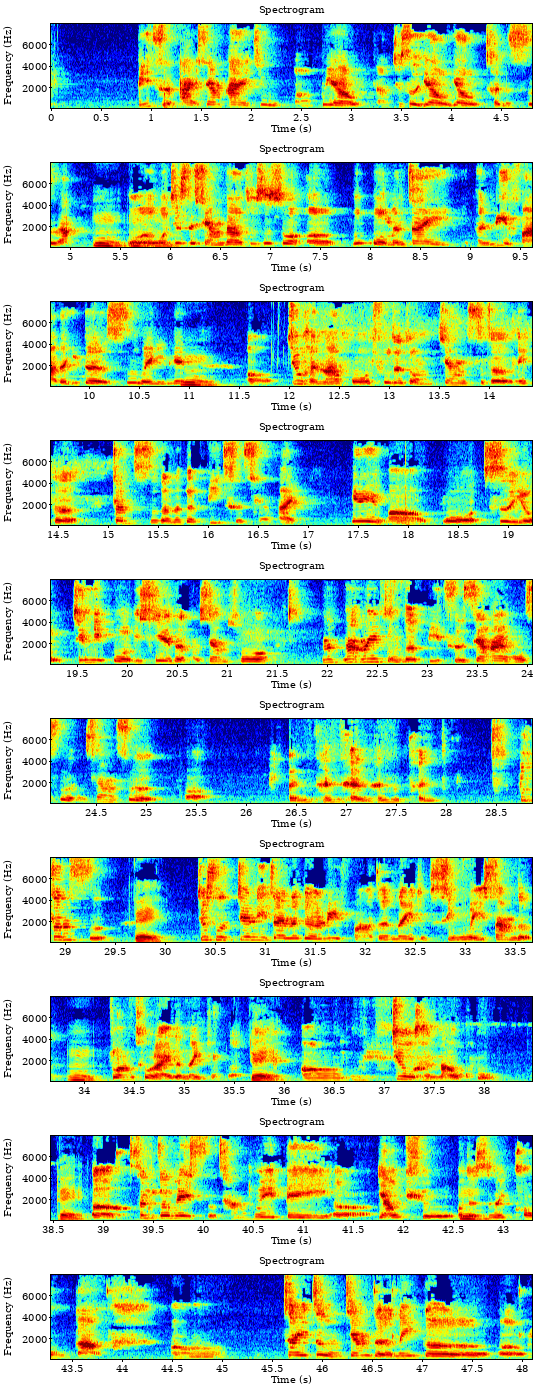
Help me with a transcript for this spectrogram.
彼此爱相爱就呃不要呃就是要要诚实啦，嗯嗯，我我就是想到，就是说，呃，如果我们在很律法的一个思维里面，嗯。呃，就很难活出这种这样子的那个真实的那个彼此相爱，因为啊、呃我是有经历过一些的，好像说，那那那一种的彼此相爱模式，好像是呃，很很很很很不真实，对，就是建立在那个律法的那一种行为上的嗯。装出来的那一种的。对。嗯，就很劳苦，对，呃，甚至会时常会被呃要求，或者是会控告，嗯、在这种这样的那个呃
